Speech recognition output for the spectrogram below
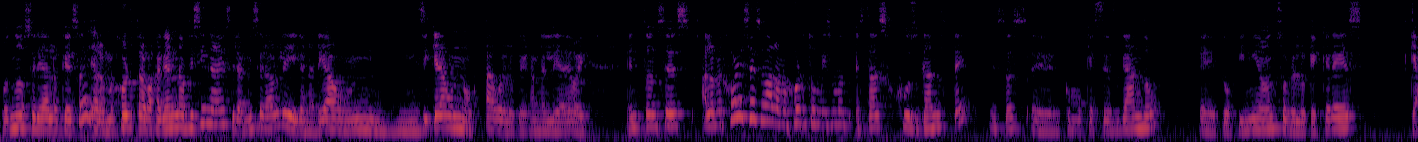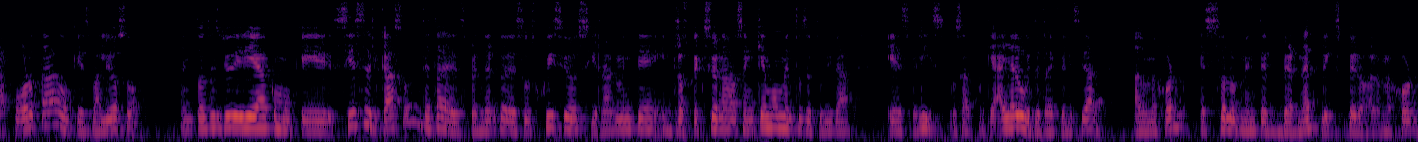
pues no sería lo que soy. A lo mejor trabajaría en una oficina y sería miserable y ganaría un, ni siquiera un octavo de lo que gana el día de hoy. Entonces, a lo mejor es eso, a lo mejor tú mismo estás juzgándote, estás eh, como que sesgando eh, tu opinión sobre lo que crees que aporta o que es valioso. Entonces yo diría como que si ese es el caso, intenta desprenderte de esos juicios y realmente introspecciona, en qué momentos de tu vida eres feliz. O sea, porque hay algo que te trae felicidad. A lo mejor es solamente ver Netflix, pero a lo mejor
